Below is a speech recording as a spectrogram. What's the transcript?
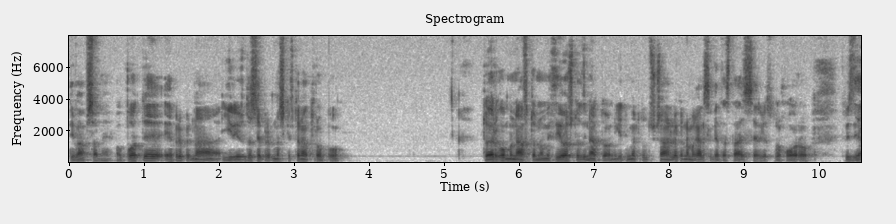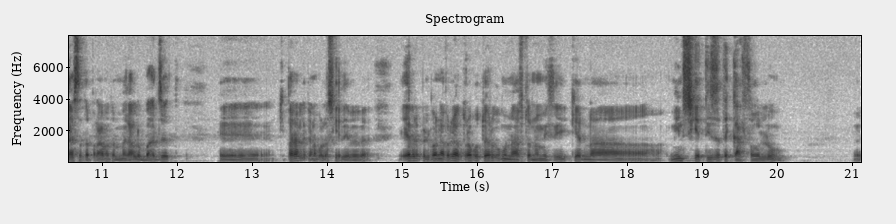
τη βάψαμε. Οπότε έπρεπε να, γυρίζοντας, έπρεπε να σκεφτώ έναν τρόπο το έργο μου να αυτονομηθεί όσο το δυνατόν, γιατί μέχρι τότε τους ξαναλέω έκανα μεγάλες εγκαταστάσεις, έργα στον χώρο, τρισδιάστατα πράγματα με μεγάλο budget. Ε, και παράλληλα έκανα πολλά σχέδια βέβαια. Έπρεπε λοιπόν να βρω έναν τρόπο το έργο μου να αυτονομηθεί και να μην σχετίζεται καθόλου ε,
